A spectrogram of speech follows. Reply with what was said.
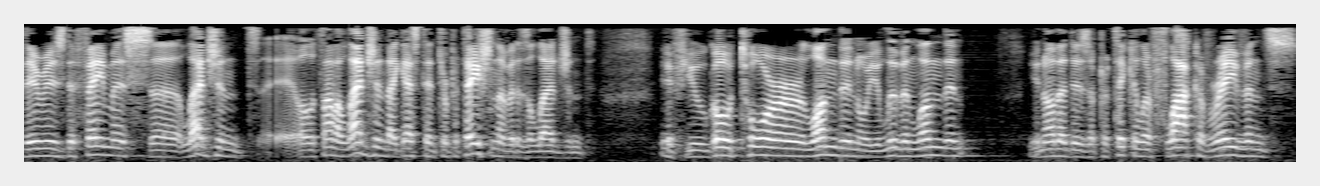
There is the famous uh, legend, well, it's not a legend, I guess the interpretation of it is a legend. If you go tour London or you live in London, you know that there's a particular flock of ravens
